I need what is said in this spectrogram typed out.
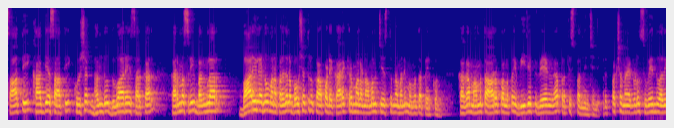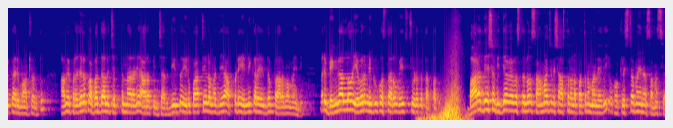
సాతి ఖాద్య సాతి కృషక్ బంధు దువారే సర్కార్ కర్మశ్రీ బంగ్లార్ భారీలను మన ప్రజల భవిష్యత్తును కాపాడే కార్యక్రమాలను అమలు చేస్తున్నామని మమత పేర్కొంది. కాగా మమత ఆరోపణలపై బీజేపీ వేగంగా ప్రతిస్పందించింది. ప్రతిపక్ష నాయకుడు సువేందు అధికారి మాట్లాడుతూ ఆమె ప్రజలకు అబద్ధాలు చెప్తున్నారని ఆరోపించారు. దీంతో ఇరు పార్టీల మధ్య అప్పుడే ఎన్నికల యుద్ధం ప్రారంభమైంది. మరి బెంగాల్లో ఎవరు నెగ్గుకొస్తారో వేచి చూడక తప్పదు. భారతదేశ విద్యా వ్యవస్థలో సామాజిక శాస్త్రాల పతనం అనేది ఒక క్లిష్టమైన సమస్య.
